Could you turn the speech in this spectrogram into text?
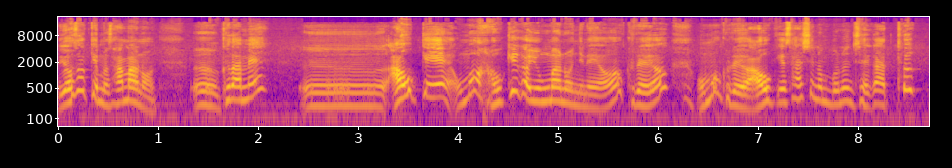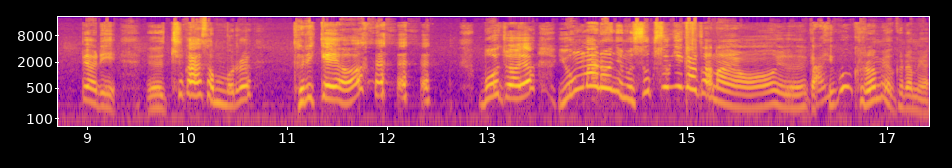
여섯 개면 4만 원. 어, 그다음에 어, 아홉 개. 어머, 아홉 개가 6만 원이네요. 그래요? 어머, 그래요. 아홉 개 사시는 분은 제가 특별히 어, 추가 선물을 드릴게요. 뭐 줘요? 6만 원이면 쑥쑥이 가잖아요. 아이고 그러면 그러면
